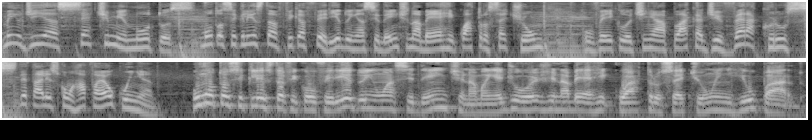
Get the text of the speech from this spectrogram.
Meio-dia, sete minutos. Motociclista fica ferido em acidente na BR-471. O veículo tinha a placa de Veracruz. Detalhes com Rafael Cunha. Um motociclista ficou ferido em um acidente na manhã de hoje na BR-471 em Rio Pardo.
